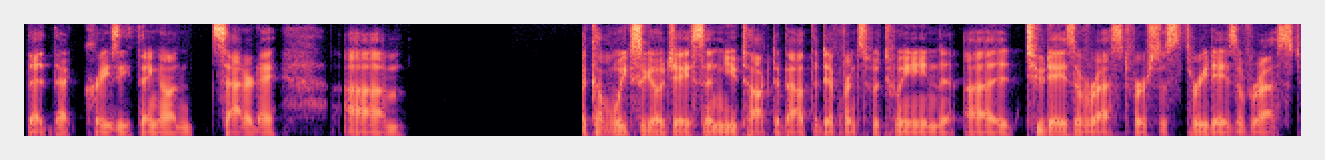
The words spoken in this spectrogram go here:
that that crazy thing on Saturday. Um, a couple weeks ago, Jason, you talked about the difference between uh, two days of rest versus three days of rest,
